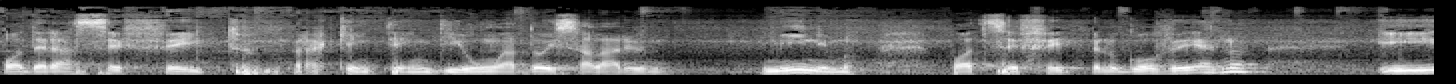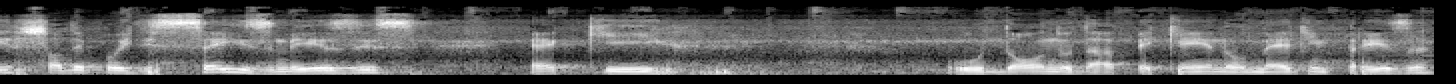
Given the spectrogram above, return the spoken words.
poderá ser feito para quem tem de um a dois salários mínimo pode ser feito pelo governo e só depois de seis meses é que o dono da pequena ou média empresa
